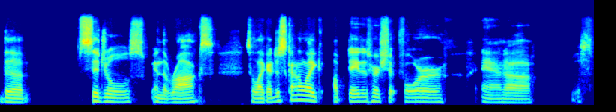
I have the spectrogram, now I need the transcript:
the sigils in the rocks. So like I just kind of like updated her shit for her and uh just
